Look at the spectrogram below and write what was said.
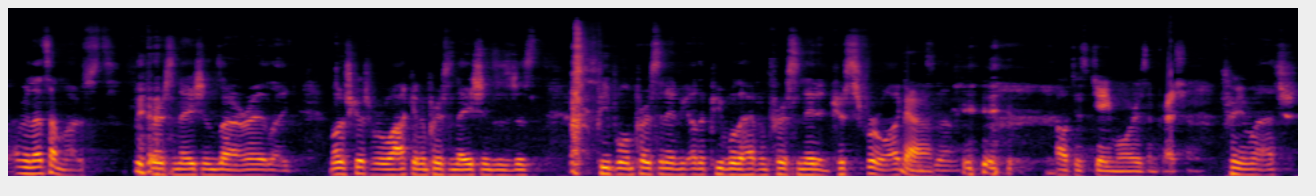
I mean, that's how most impersonations are, right? Like most Christopher Walken impersonations is just people impersonating other people that have impersonated Christopher Walken. Yeah. So, All just Jay Mohr's impression. pretty much,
